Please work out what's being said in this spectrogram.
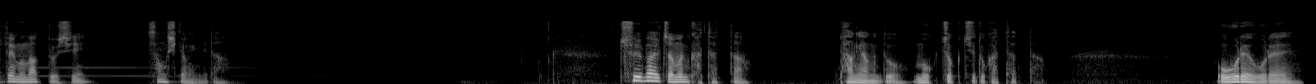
FM 음악 도시 성시경입니다. 출발점은 같았다. 방향도 목적지도 같았다. 오래오래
